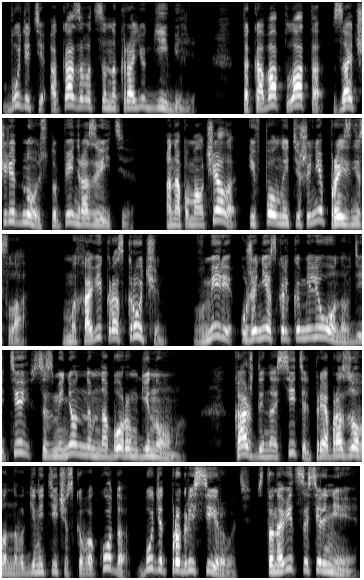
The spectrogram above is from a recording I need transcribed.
будете оказываться на краю гибели. Такова плата за очередную ступень развития. Она помолчала и в полной тишине произнесла. Маховик раскручен. В мире уже несколько миллионов детей с измененным набором генома. Каждый носитель преобразованного генетического кода будет прогрессировать, становиться сильнее.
